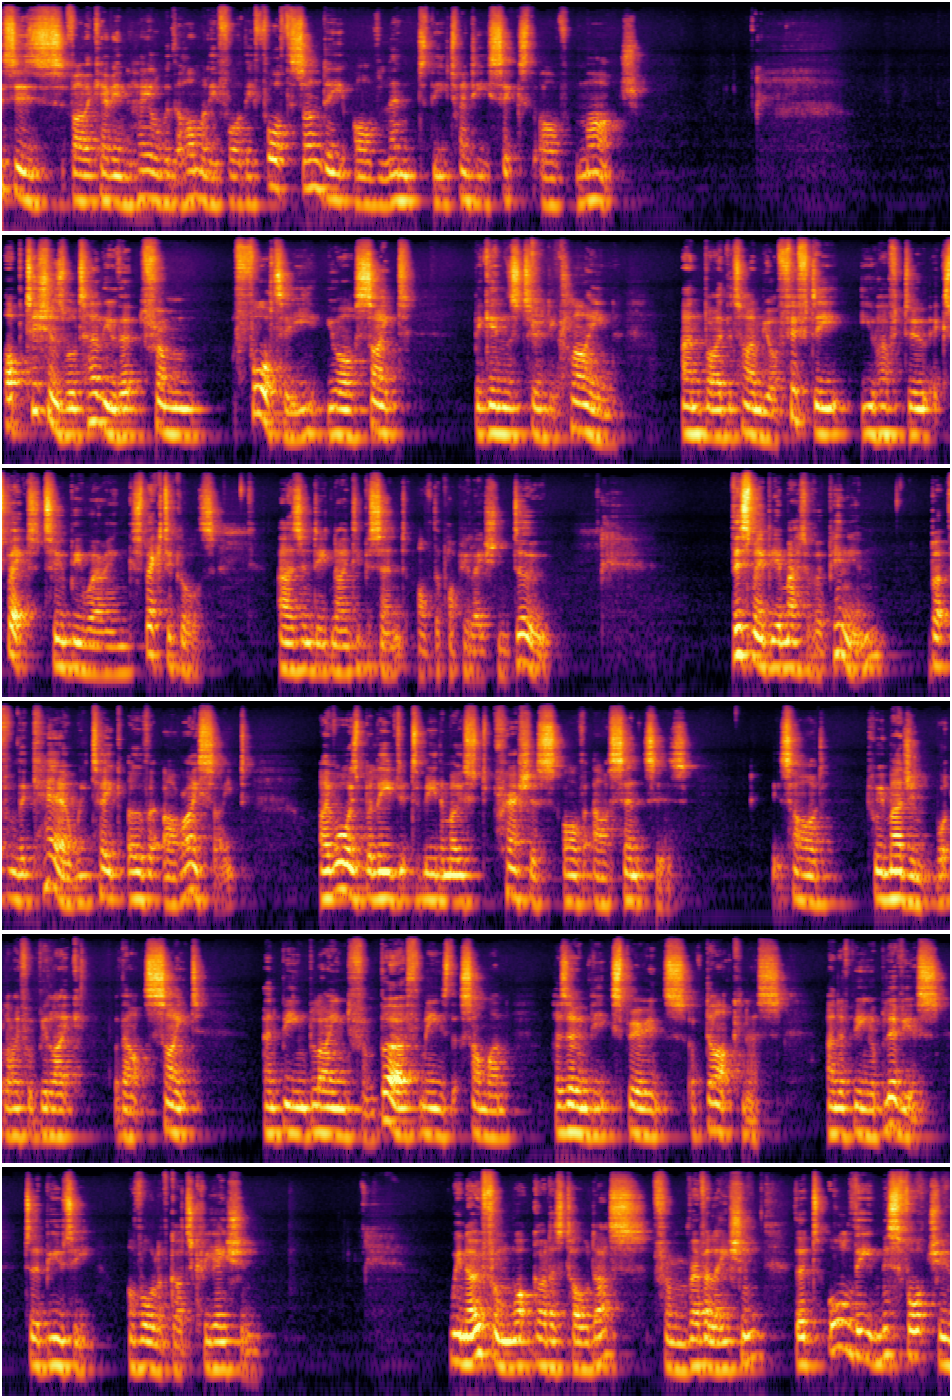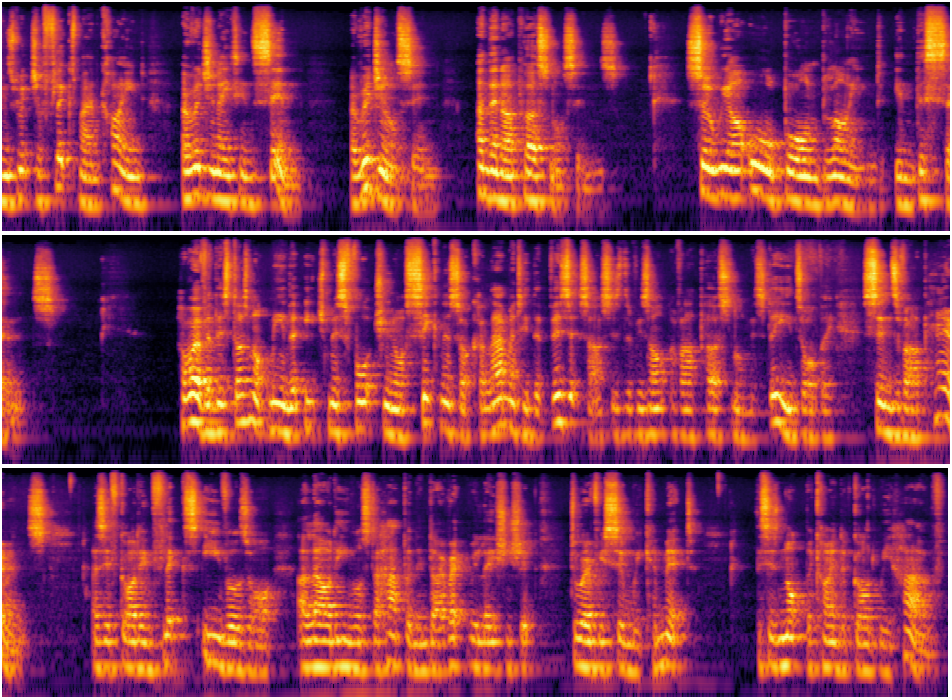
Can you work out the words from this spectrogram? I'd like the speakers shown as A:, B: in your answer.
A: This is Father Kevin Hale with the homily for the fourth Sunday of Lent, the 26th of March. Opticians will tell you that from 40 your sight begins to decline, and by the time you're 50, you have to expect to be wearing spectacles, as indeed 90% of the population do. This may be a matter of opinion, but from the care we take over our eyesight, I've always believed it to be the most precious of our senses. It's hard to imagine what life would be like without sight, and being blind from birth means that someone has only the experience of darkness and of being oblivious to the beauty of all of God's creation. We know from what God has told us, from Revelation, that all the misfortunes which afflict mankind originate in sin, original sin, and then our personal sins. So we are all born blind in this sense. However, this does not mean that each misfortune or sickness or calamity that visits us is the result of our personal misdeeds or the sins of our parents, as if God inflicts evils or allowed evils to happen in direct relationship to every sin we commit. This is not the kind of God we have,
